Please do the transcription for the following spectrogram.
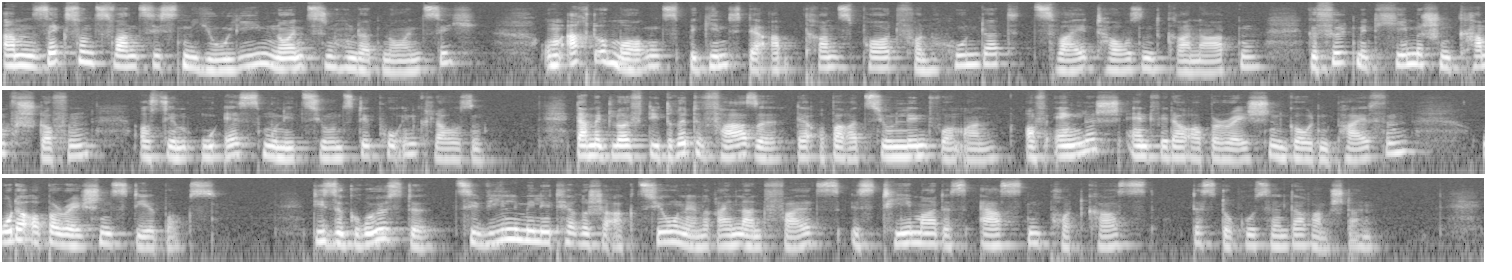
Am 26. Juli 1990 um 8 Uhr morgens beginnt der Abtransport von 102.000 Granaten, gefüllt mit chemischen Kampfstoffen, aus dem US-Munitionsdepot in Klausen. Damit läuft die dritte Phase der Operation Lindwurm an. Auf Englisch entweder Operation Golden Python oder Operation Steelbox. Diese größte zivil-militärische Aktion in Rheinland-Pfalz ist Thema des ersten Podcasts des Doku-Center Rammstein.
